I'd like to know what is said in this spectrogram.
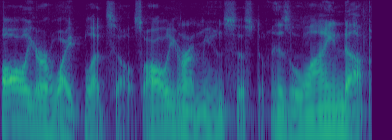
all your white blood cells, all your immune system is lined up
